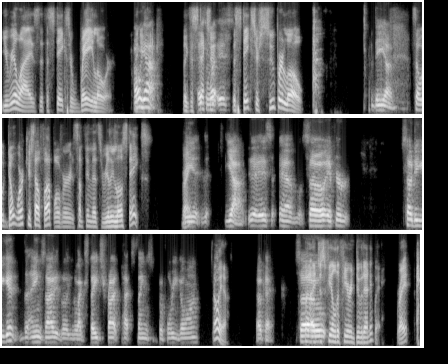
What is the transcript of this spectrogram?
you realize that the stakes are way lower. Oh, yeah. think. Like the stakes what- are it's the stakes are super low. the uh, So don't work yourself up over something that's really low stakes. Right? the- yeah. It's um, so if you're so do you get the anxiety like, like stage fright types things before you go on? Oh yeah. Okay. So But I just feel the fear and do it anyway, right?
